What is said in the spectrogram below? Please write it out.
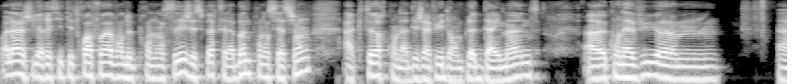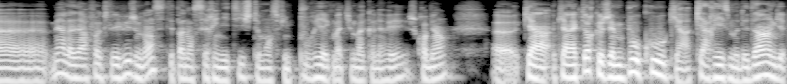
Voilà, je l'ai récité trois fois avant de le prononcer. J'espère que c'est la bonne prononciation. Acteur qu'on a déjà vu dans Blood Diamond, qu'on a vu. euh, euh, merde, la dernière fois que je l'ai vu, je me demande c'était pas dans Serenity, justement, ce film pourri avec Matthew McConaughey, je crois bien. Euh, qui, est un, acteur que j'aime beaucoup, qui a un charisme de dingue,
